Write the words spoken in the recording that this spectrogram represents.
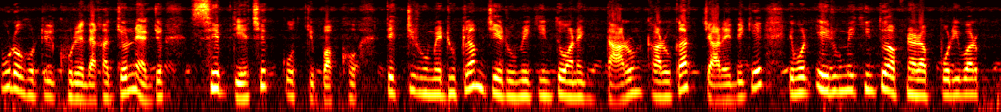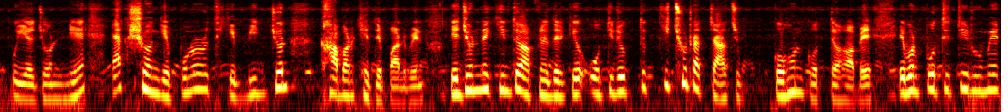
পুরো হোটেল ঘুরে দেখার জন্য একজন সেফ দিয়েছে কর্তৃপক্ষ। একটি রুমে ঢুকলাম, যে রুমে কিন্তু অনেক দারুণ কারুকাজ চারিদিকে এবং এই রুমে কিন্তু আপনারা পরিবার প্রিয়জন নিয়ে একসঙ্গে পনেরো থেকে বিশ জন খাবার খেতে পারবেন। এজন্য কিন্তু আপনাদেরকে অতিরিক্ত কিছুটা চার্জ গ্রহণ করতে হবে এবং প্রতিটি রুমের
